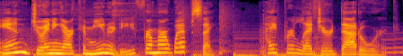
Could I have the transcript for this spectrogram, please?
and joining our community from our website, hyperledger.org.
